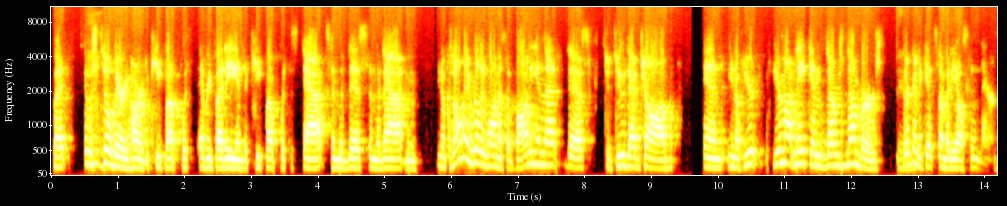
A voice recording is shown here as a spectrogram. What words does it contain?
but it was still very hard to keep up with everybody and to keep up with the stats and the this and the that. And, you know, because all they really want is a body in that desk to do that job. And, you know, if you're, if you're not making those numbers, yeah. they're going to get somebody else in there.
